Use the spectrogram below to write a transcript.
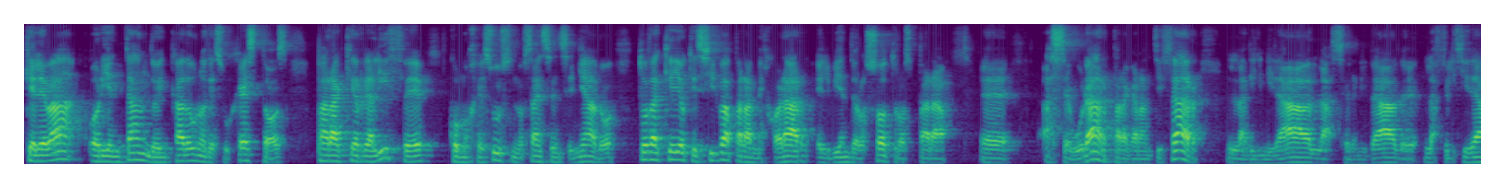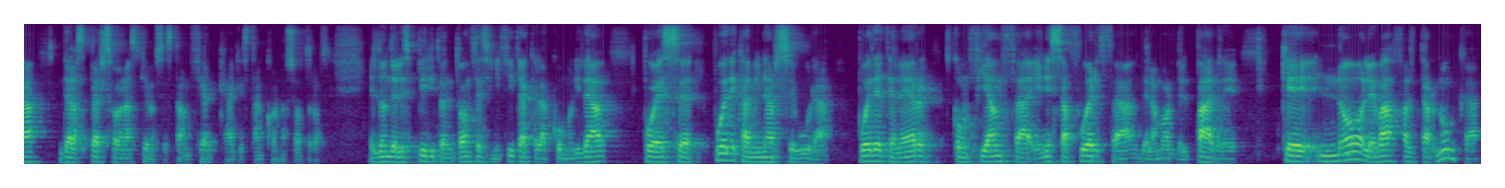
que le va orientando en cada uno de sus gestos para que realice, como Jesús nos ha enseñado, todo aquello que sirva para mejorar el bien de los otros, para eh, asegurar, para garantizar la dignidad, la serenidad, la felicidad de las personas que nos están cerca, que están con nosotros. El don del Espíritu entonces significa que la comunidad pues eh, puede caminar segura, puede tener confianza en esa fuerza del amor del Padre que no le va a faltar nunca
